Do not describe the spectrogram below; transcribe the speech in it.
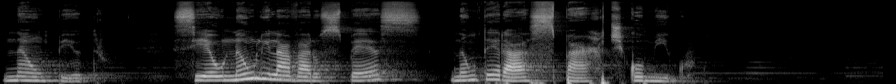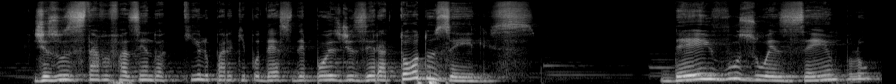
Não, Pedro, se eu não lhe lavar os pés, não terás parte comigo. Jesus estava fazendo aquilo para que pudesse depois dizer a todos eles: Dei-vos o exemplo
